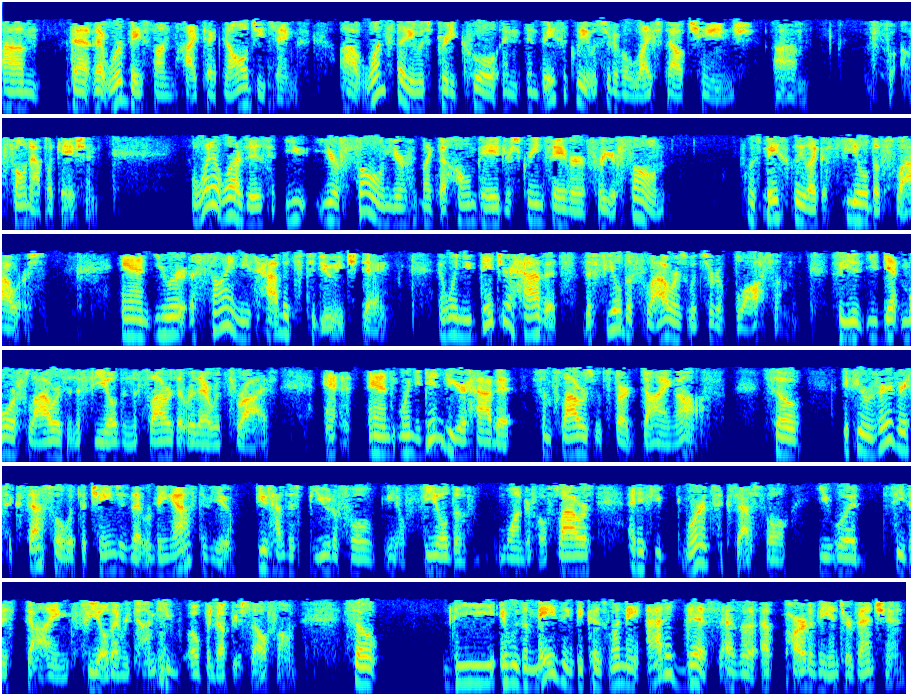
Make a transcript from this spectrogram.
um, that that were based on high technology things. Uh, one study was pretty cool, and, and basically it was sort of a lifestyle change um, f- phone application. And what it was is you, your phone, your like the home page or screensaver for your phone, was basically like a field of flowers and you were assigned these habits to do each day. And when you did your habits, the field of flowers would sort of blossom. So you you get more flowers in the field, and the flowers that were there would thrive. And, and when you didn't do your habit, some flowers would start dying off. So if you were very, very successful with the changes that were being asked of you, you'd have this beautiful, you know, field of wonderful flowers. And if you weren't successful, you would see this dying field every time you opened up your cell phone. So the it was amazing because when they added this as a, a part of the intervention,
